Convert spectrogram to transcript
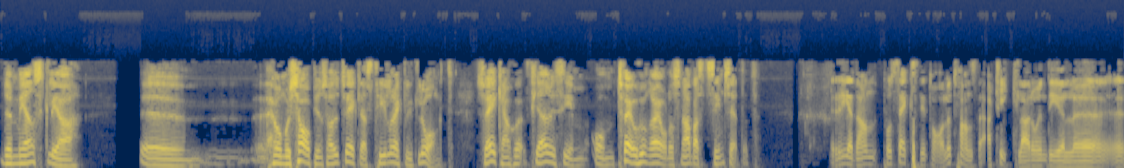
det mänskliga eh, Homo sapiens har utvecklats tillräckligt långt så är kanske fjärilsim om 200 år det snabbaste simsättet redan på 60-talet fanns det artiklar och en del eh,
